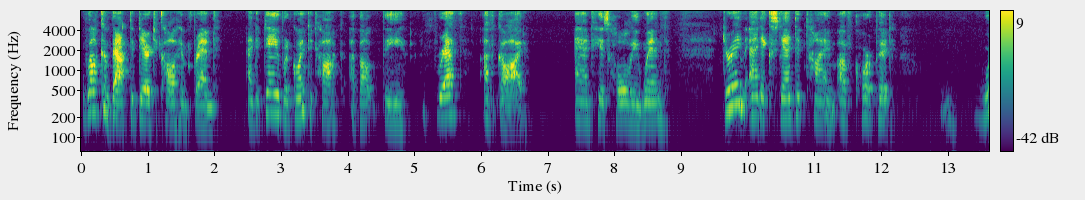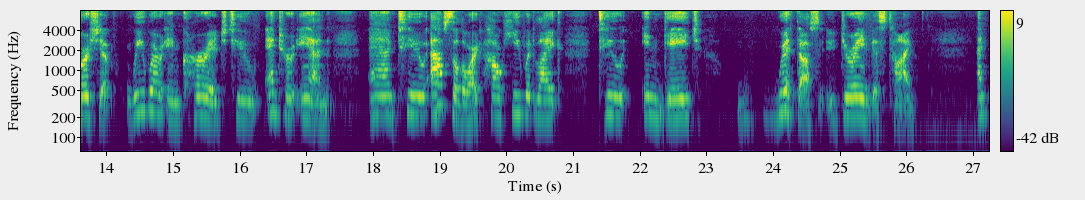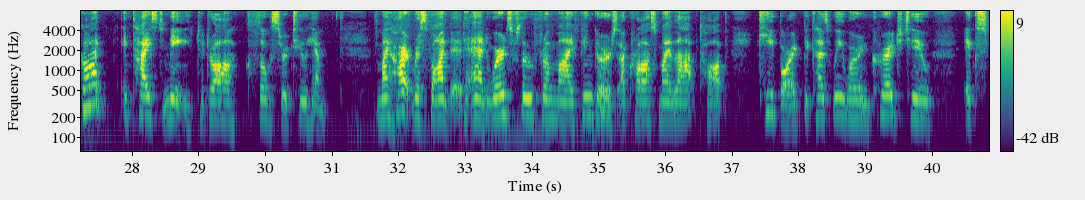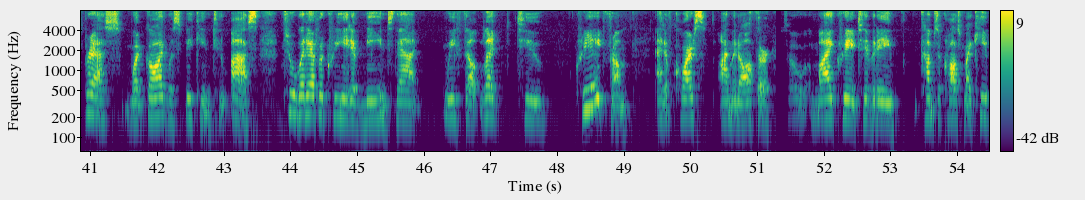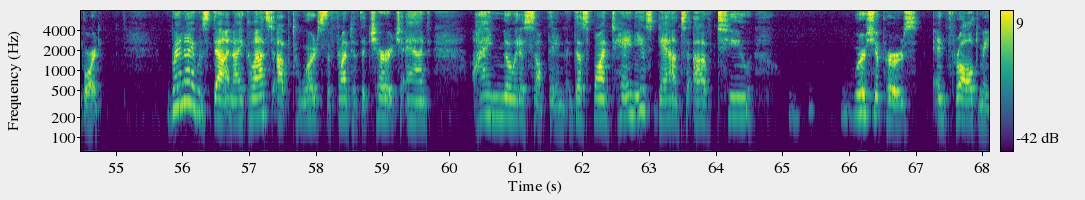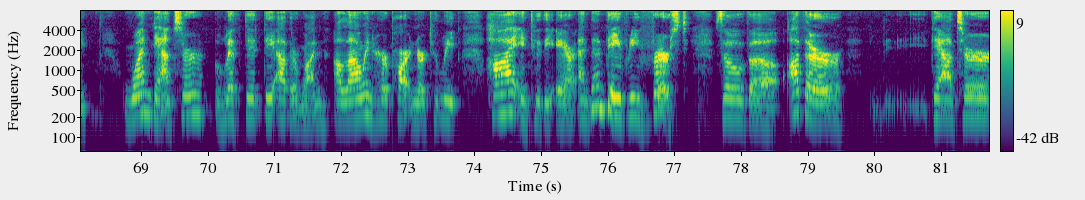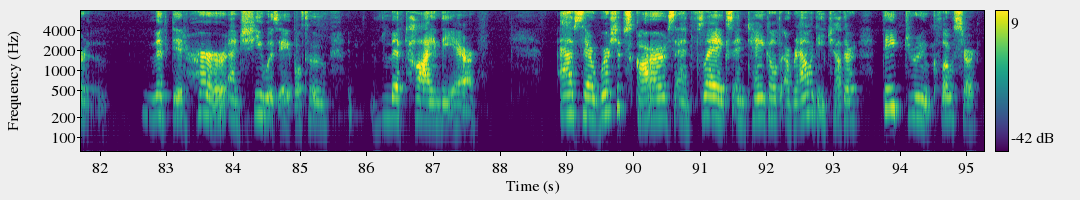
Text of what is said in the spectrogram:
Welcome back to Dare to Call Him Friend. And today we're going to talk about the breath of God and His holy wind. During an extended time of corporate worship, we were encouraged to enter in and to ask the Lord how He would like to engage with us during this time. And God enticed me to draw closer to Him. My heart responded, and words flew from my fingers across my laptop keyboard because we were encouraged to express what God was speaking to us through whatever creative means that we felt led to create from. And of course, I'm an author, so my creativity comes across my keyboard. When I was done, I glanced up towards the front of the church and I noticed something, the spontaneous dance of two worshippers enthralled me. One dancer lifted the other one, allowing her partner to leap high into the air, and then they reversed. So the other dancer lifted her, and she was able to lift high in the air. As their worship scarves and flags entangled around each other, they drew closer.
